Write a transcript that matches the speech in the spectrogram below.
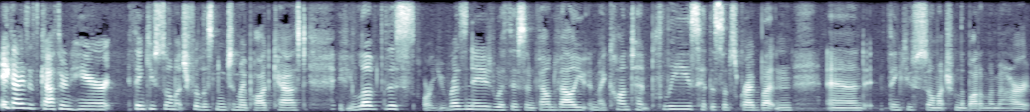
Hey guys, it's Catherine here. Thank you so much for listening to my podcast. If you loved this or you resonated with this and found value in my content, please hit the subscribe button. And thank you so much from the bottom of my heart.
